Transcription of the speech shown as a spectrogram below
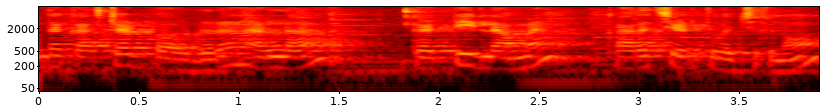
இந்த கஸ்டர்ட் பவுடரை நல்லா கட்டி இல்லாமல் கரைச்சி எடுத்து வச்சுக்கணும்.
